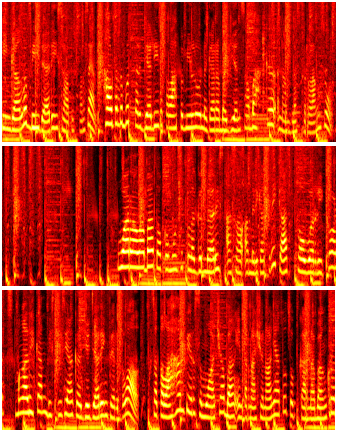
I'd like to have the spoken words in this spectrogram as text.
hingga lebih dari 100%. Hal tersebut terjadi setelah pemilu negara bagian Sabah ke-16 berlangsung. Waralaba toko musik legendaris asal Amerika Serikat, Tower Records, mengalihkan bisnisnya ke jejaring virtual setelah hampir semua cabang internasionalnya tutup karena bangkrut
